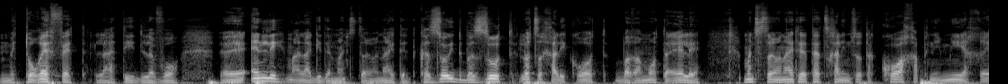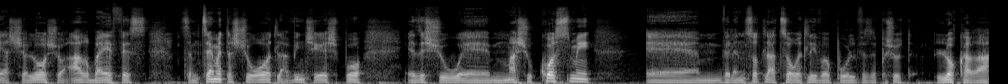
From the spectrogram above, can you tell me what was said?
מטורפת לעתיד לבוא. אין לי מה להגיד על מנצ'סטר יונייטד, כזו התבזות לא צריכה לקרות ברמות האלה. מנצ'סטר יונייטד הייתה צריכה למצוא את הכוח הפנימי אחרי ה-3 או 4-0, לצמצם את השורות, להבין שיש פה איזשהו אה, משהו קוסמי, אה, ולנסות לעצור את ליברפול, וזה פשוט לא קרה,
